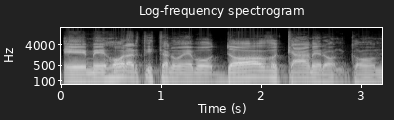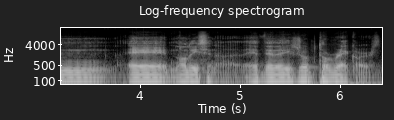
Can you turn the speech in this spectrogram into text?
Eh, mejor artista nuevo, Dove Cameron con... eh, no dice nada, es de Disruptor Records.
